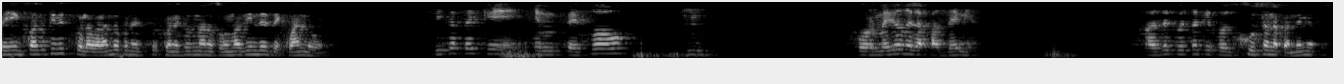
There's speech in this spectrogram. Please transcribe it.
¿en cuánto tienes colaborando con, esto, con esos manos? O más bien, ¿desde cuándo, güey? Fíjate que empezó por medio de la pandemia. Haz de cuenta que pues Justo en la pandemia, pues.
